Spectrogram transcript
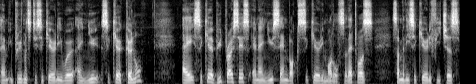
um, improvements to security were a new secure kernel, a secure boot process, and a new sandbox security model. So that was some of the security features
